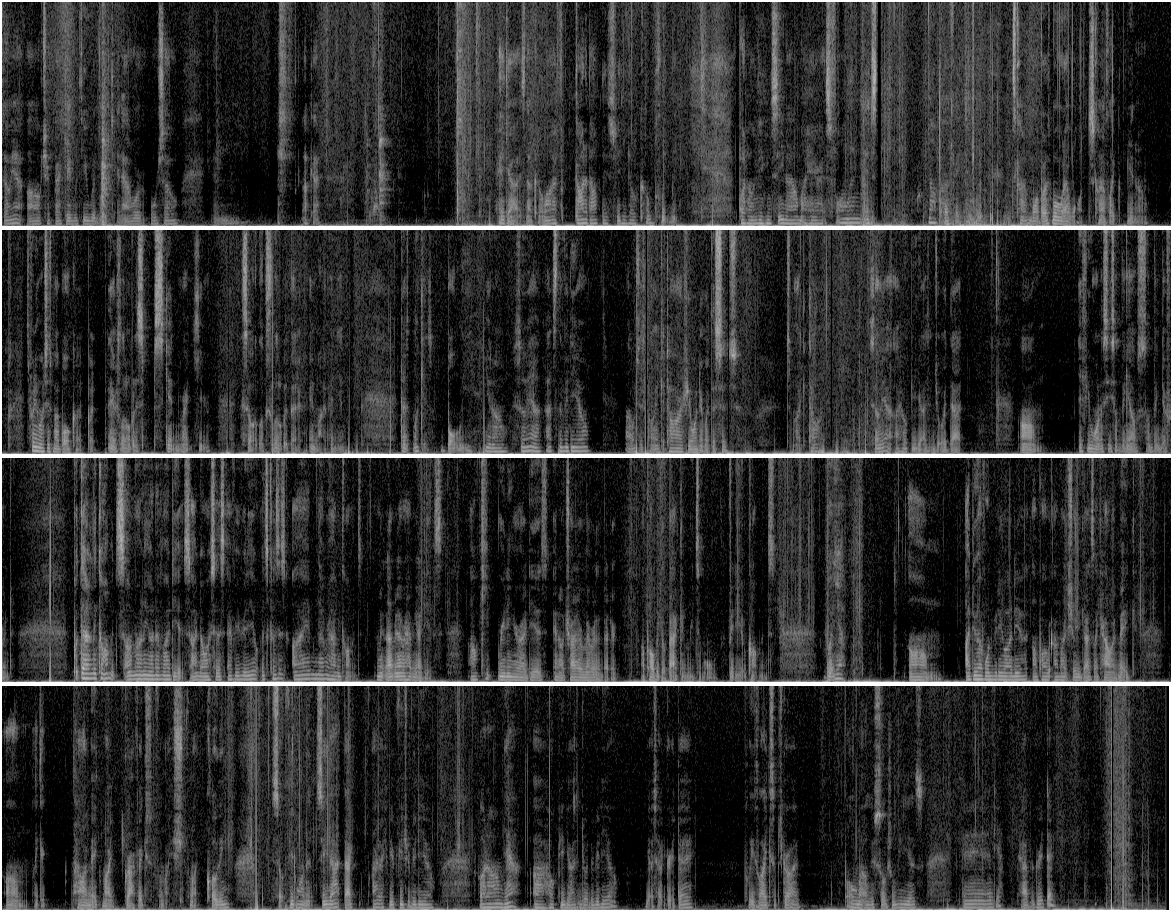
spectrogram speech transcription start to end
So yeah, I'll check back in with you in like an hour or so. And okay. Hey guys, not gonna lie, I forgot about this video completely. But um, you can see now my hair has fallen. It's not perfect. It's kind of more, but it's more what I want. It's kind of like, you know, it's pretty much just my bowl cut, but there's a little bit of skin right here. So it looks a little bit better, in my opinion. Doesn't look as bowly, you know? So yeah, that's the video. I was just playing guitar if you're wondering what this is it's my guitar. So yeah, I hope you guys enjoyed that. Um, if you want to see something else, something different, put that in the comments. I'm running out of ideas. I know I say this every video. It's because I'm never having comments. I mean, I'm never having ideas. I'll keep reading your ideas and I'll try to remember them better. I'll probably go back and read some old video comments. But yeah. Um, I do have one video idea. I'll probably I might show you guys like how I make um like a, how I make my graphics for my for my clothing. So if you'd want to see that, that uh, that could be a future video. But um yeah, I uh, hope you guys enjoyed the video. You guys have a great day. Please like, subscribe, follow my other social medias, and yeah, have a great day.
